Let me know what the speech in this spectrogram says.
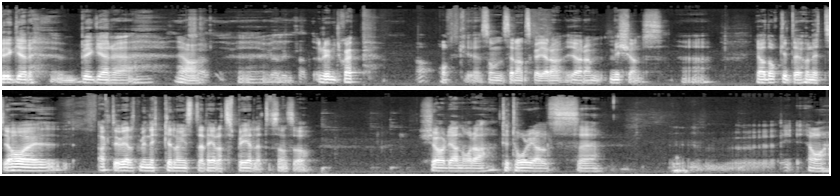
bygger, bygger eh, ja, rymdskepp. Och eh, som sedan ska göra, göra missions. Eh, jag har dock inte hunnit. Jag har eh, aktiverat min nyckel och installerat spelet och sen så körde jag några tutorials. Ja,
